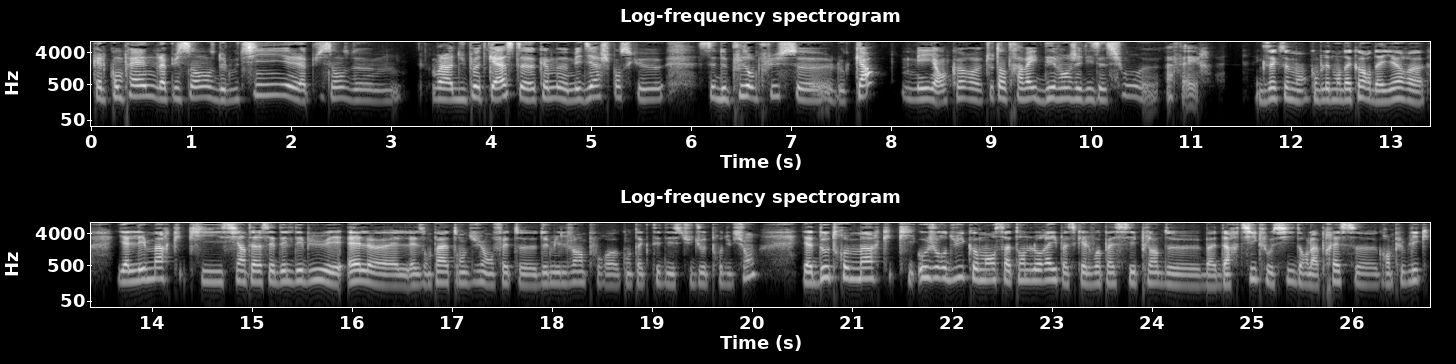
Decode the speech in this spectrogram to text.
qu'elles comprennent la puissance de l'outil, la puissance de voilà du podcast euh, comme média. Je pense que c'est de plus en plus euh, le cas, mais il y a encore euh, tout un travail d'évangélisation à faire. Exactement, complètement d'accord. D'ailleurs, il y a les marques qui s'y intéressaient dès le début et elles, elles, ont pas attendu en fait 2020 pour contacter des studios de production. Il y a d'autres marques qui aujourd'hui commencent à tendre l'oreille parce qu'elles voient passer plein de bah, d'articles aussi dans la presse grand public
